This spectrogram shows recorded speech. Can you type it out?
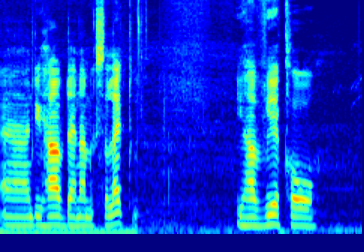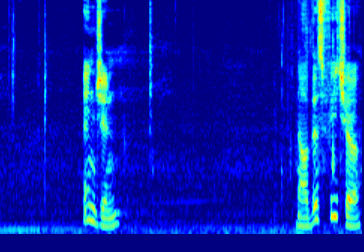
And you have dynamic select. You have vehicle engine. Now this feature,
